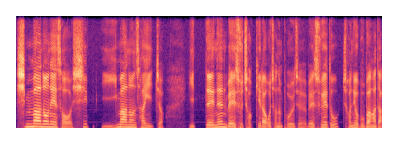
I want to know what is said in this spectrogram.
10만 원에서 12만 원 사이 있죠. 이때는 매수 적기라고 저는 보여져요. 매수해도 전혀 무방하다.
